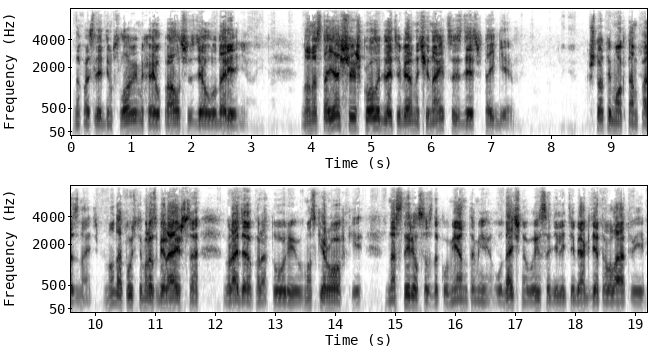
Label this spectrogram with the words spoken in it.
На последнем слове Михаил Павлович сделал ударение. «Но настоящая школа для тебя начинается здесь, в тайге». Что ты мог там познать? Ну, допустим, разбираешься в радиоаппаратуре, в маскировке, настырился с документами, удачно высадили тебя где-то в Латвии.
